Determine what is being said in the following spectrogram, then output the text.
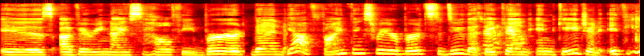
is a very nice, healthy bird, then yeah, find things for your birds to do that they can engage in. If you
